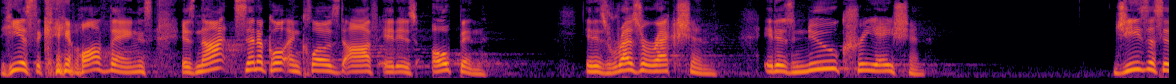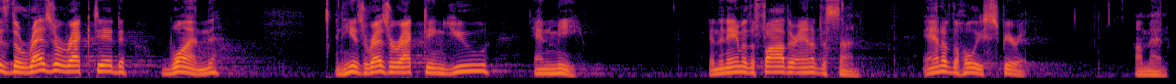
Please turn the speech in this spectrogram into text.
he is the king of all things, is not cynical and closed off, it is open. It is resurrection. It is new creation. Jesus is the resurrected one, and he is resurrecting you and me. In the name of the Father, and of the Son, and of the Holy Spirit. Amen.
